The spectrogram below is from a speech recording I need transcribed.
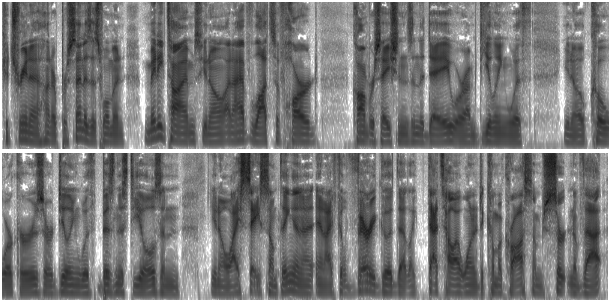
katrina 100% is this woman many times you know and i have lots of hard conversations in the day where i'm dealing with you know coworkers or dealing with business deals and you know, I say something and I, and I feel very good that like that's how I wanted to come across. I'm certain of that.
